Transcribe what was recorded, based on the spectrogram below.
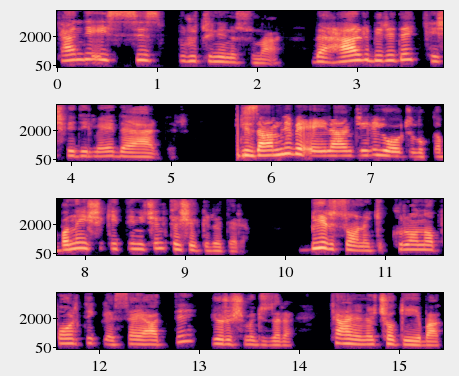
kendi eşsiz rutinini sunar ve her biri de keşfedilmeye değerdir. Gizemli ve eğlenceli yolculukta bana eşlik ettiğin için teşekkür ederim. Bir sonraki Kronoportik'le seyahatte görüşmek üzere. Kendine çok iyi bak.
